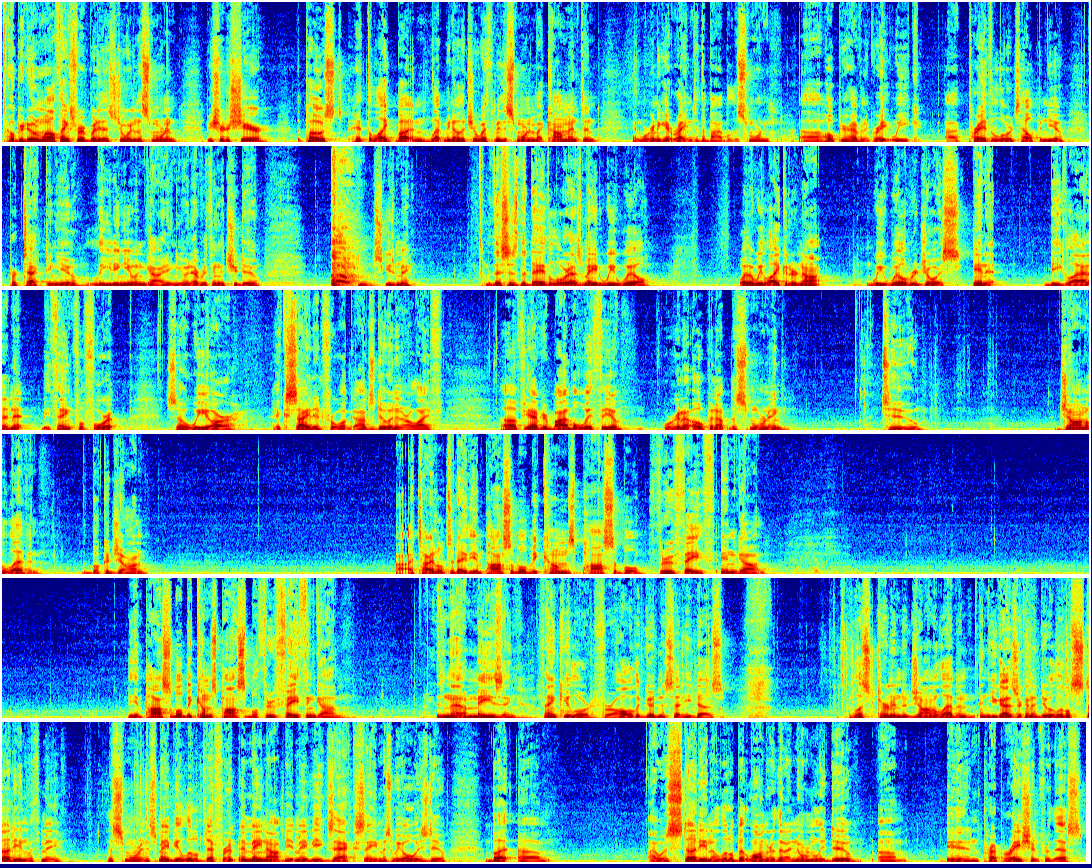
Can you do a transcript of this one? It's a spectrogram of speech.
Hope you're doing well. Thanks for everybody that's joining this morning. Be sure to share the post, hit the like button, let me know that you're with me this morning by commenting, and we're going to get right into the Bible this morning. Uh, hope you're having a great week. I pray the Lord's helping you, protecting you, leading you, and guiding you in everything that you do. Excuse me. This is the day the Lord has made. We will, whether we like it or not, we will rejoice in it, be glad in it, be thankful for it so we are excited for what God's doing in our life. Uh, if you have your Bible with you, we're going to open up this morning to John 11, the book of John. I titled today, The Impossible Becomes Possible Through Faith in God. The impossible becomes possible through faith in God. Isn't that amazing? Thank you, Lord, for all the goodness that He does. Let's turn into John 11, and you guys are going to do a little studying with me this morning. This may be a little different. It may not be. It may be exact same as we always do, but um, I was studying a little bit longer than I normally do um, in preparation for this,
